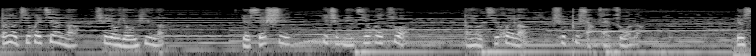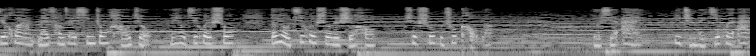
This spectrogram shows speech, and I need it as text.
等有机会见了，却又犹豫了；有些事一直没机会做，等有机会了。却不想再做了。有些话埋藏在心中好久，没有机会说；等有机会说的时候，却说不出口了。有些爱一直没机会爱，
